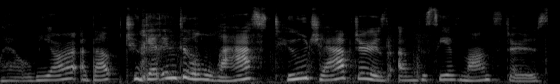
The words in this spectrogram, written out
Well, we are about to get into the last two chapters of The Sea of Monsters.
